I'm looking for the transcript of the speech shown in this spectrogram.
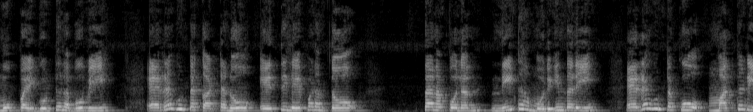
ముప్పై గుంటల భూమి ఎర్రగుంట కట్టను ఎత్తి లేపడంతో తన పొలం నీట మునిగిందని ఎర్రగుంటకు మత్తడి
